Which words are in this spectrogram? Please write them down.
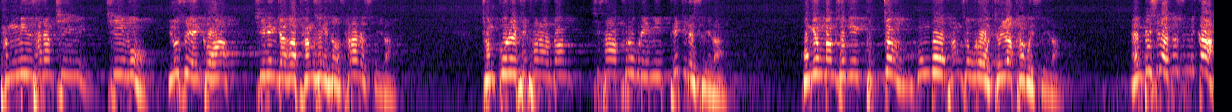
박민 사장 취임, 취임 후 뉴스 앵커와 진행자가 방송에서 사라졌습니다. 정권을 비판하던 시사 프로그램이 폐지됐습니다. 공영방송이 국정 홍보 방송으로 전락하고 있습니다. MBC는 어떻습니까?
